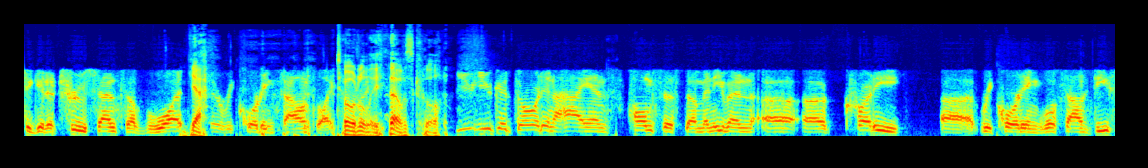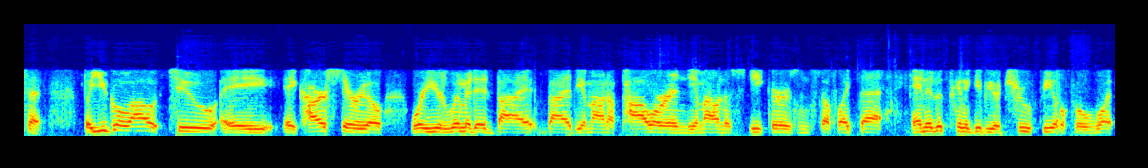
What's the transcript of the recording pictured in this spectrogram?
to get a true sense of what yeah. their recording sounds like." totally, that was cool. You you could throw it in a high end home system, and even a, a cruddy uh, recording will sound decent. But you go out to a a car stereo where you're limited by by the amount of power and the amount of speakers and stuff like that, and it's going to give you a true feel for what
